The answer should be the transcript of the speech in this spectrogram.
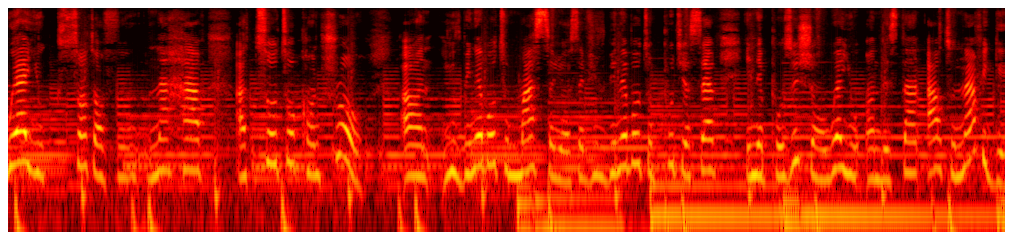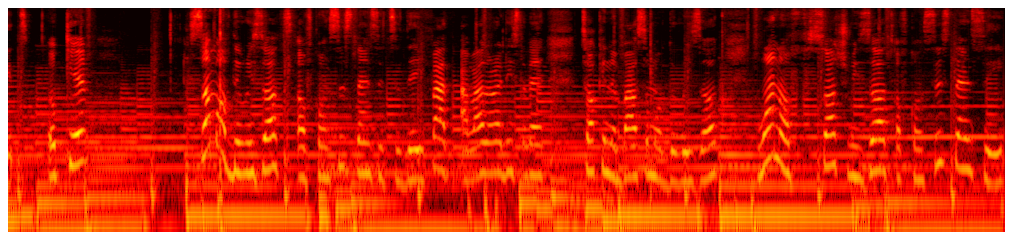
where you sort of now have a total control and you've been able to master yourself. You've been able to put yourself in a position where you understand how to navigate. Okay some of the results of consistency today in fact i've already started talking about some of the results. One of such results of consistency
